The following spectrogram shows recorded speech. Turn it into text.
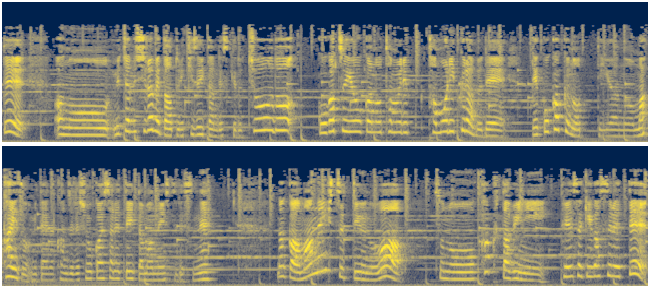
て、あのー、めっちゃね、調べた後に気づいたんですけど、ちょうど5月8日のタモリ、タモリクラブで、デコ書くのっていうあの、魔改造みたいな感じで紹介されていた万年筆ですね。なんか万年筆っていうのは、その、書くたびにペン先が擦れて、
